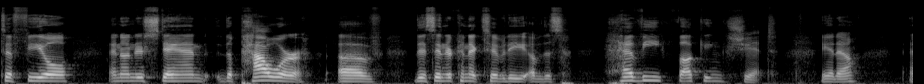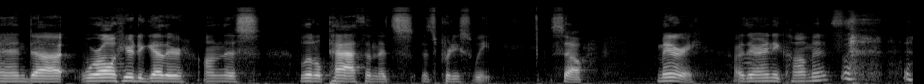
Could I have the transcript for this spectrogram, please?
to feel and understand the power of this interconnectivity of this heavy fucking shit you know, and uh, we're all here together on this little path, and it's it's pretty sweet. So, Mary, are there any comments?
